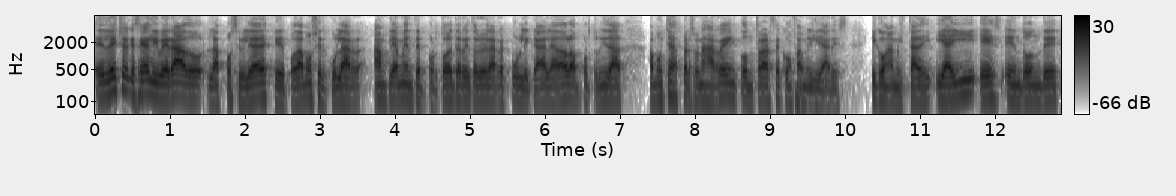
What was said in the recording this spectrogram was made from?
el hecho de que se haya liberado las posibilidades que podamos circular ampliamente por todo el territorio de la República le ha dado la oportunidad a muchas personas a reencontrarse con familiares y con amistades. Y ahí es en donde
